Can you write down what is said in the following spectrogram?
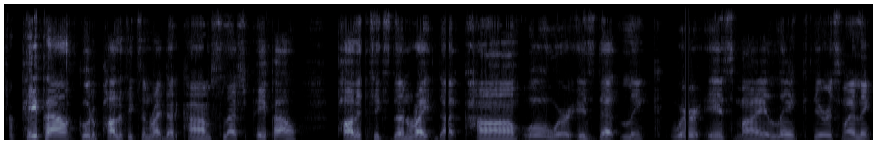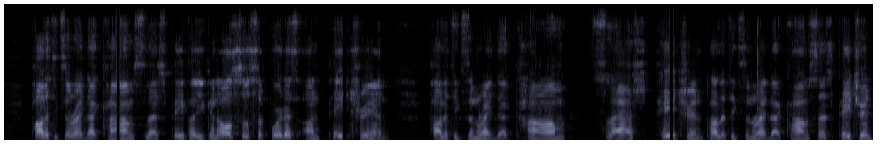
For PayPal, go to politicsdoneright.com slash PayPal, politicsdoneright.com. Oh, where is that link? Where is my link? There is my link. politicsdoneright.com slash PayPal. You can also support us on Patreon, politicsdoneright.com slash Patreon, politicsdoneright.com slash Patreon.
